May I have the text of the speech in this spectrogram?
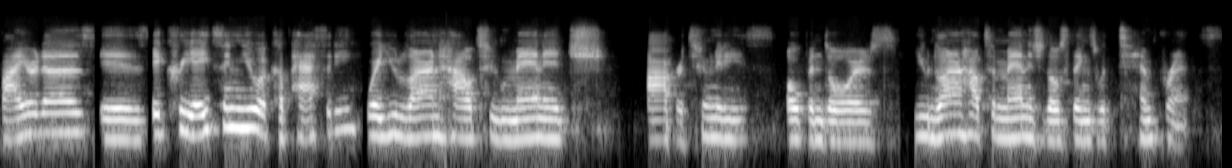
fire does is it creates in you a capacity where you learn how to manage opportunities, open doors, you learn how to manage those things with temperance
